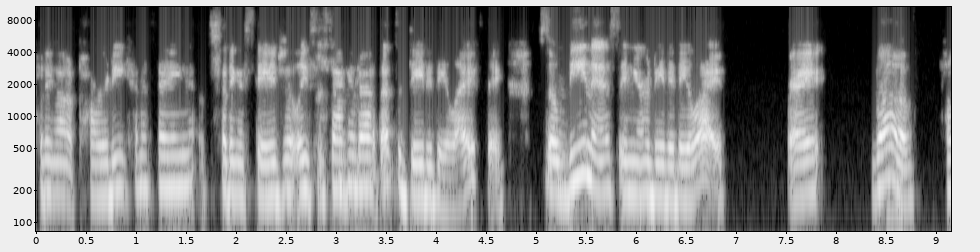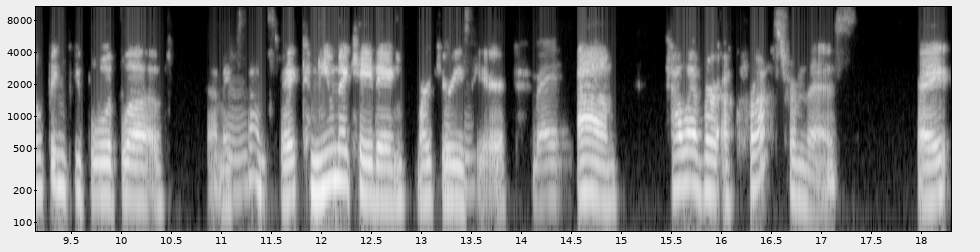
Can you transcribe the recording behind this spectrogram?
putting on a party kind of thing, setting a stage that Lisa's talking about. That's a day-to-day life thing. So Mhm. Venus in your day-to-day life, right? Love, helping people with love. That makes Mhm. sense, right? Communicating, Mercury's Mhm. here. Right. Um, however, across from this, right?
